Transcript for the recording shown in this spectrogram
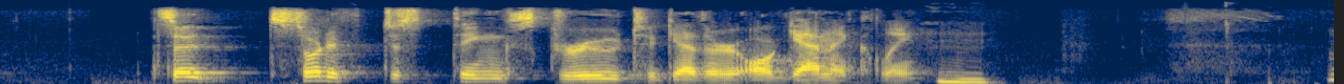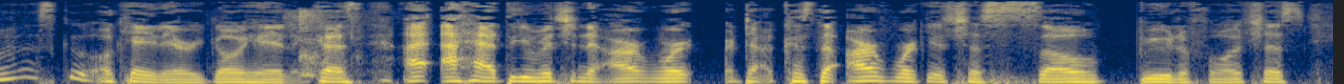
so sort of just things grew together organically. Mm-hmm. Well, that's cool. Okay, there we go ahead. Because I, I had to mention the artwork because the artwork is just so beautiful. It's just,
